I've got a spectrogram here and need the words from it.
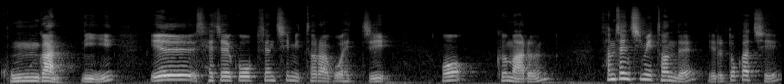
공간이 1 세제곱 센티미터라고 했지. 어? 그 말은 3cm인데 얘를 똑같이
